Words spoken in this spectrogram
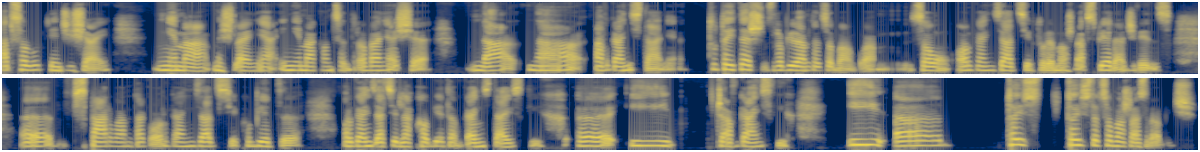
Absolutnie dzisiaj nie ma myślenia i nie ma koncentrowania się na, na Afganistanie. Tutaj też zrobiłam to, co mogłam. Są organizacje, które można wspierać, więc e, wsparłam taką organizację kobiety, organizację dla kobiet afganistańskich e, i, czy afgańskich. I e, to jest, to jest to, co można zrobić.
